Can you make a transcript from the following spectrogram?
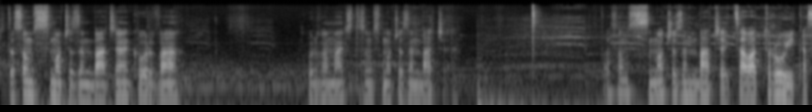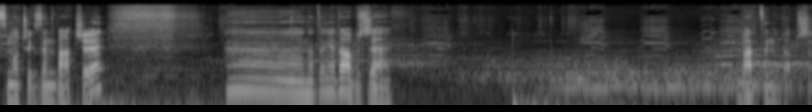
Czy to są smocze zębacze? Kurwa. Kurwa mać, to są smocze zębacze. To są smocze zębacze i cała trójka smoczych zębaczy. Eee, no to niedobrze. Bardzo niedobrze.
